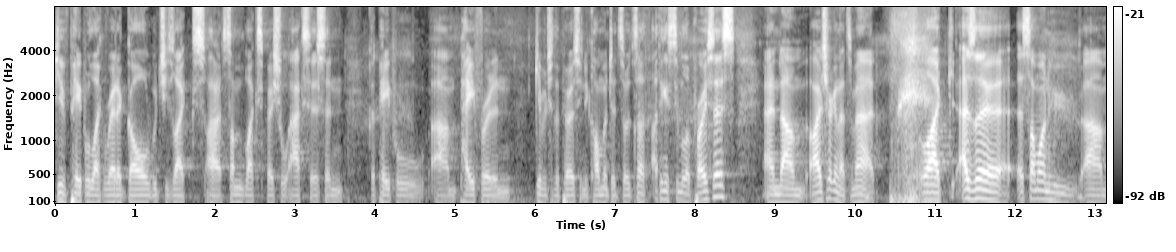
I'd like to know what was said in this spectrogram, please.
give people like Reddit Gold, which is like uh, some like special access, and the people um, pay for it and give it to the person who commented. So it's a, I think a similar process, and um, I just reckon that's mad. like as a as someone who um,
